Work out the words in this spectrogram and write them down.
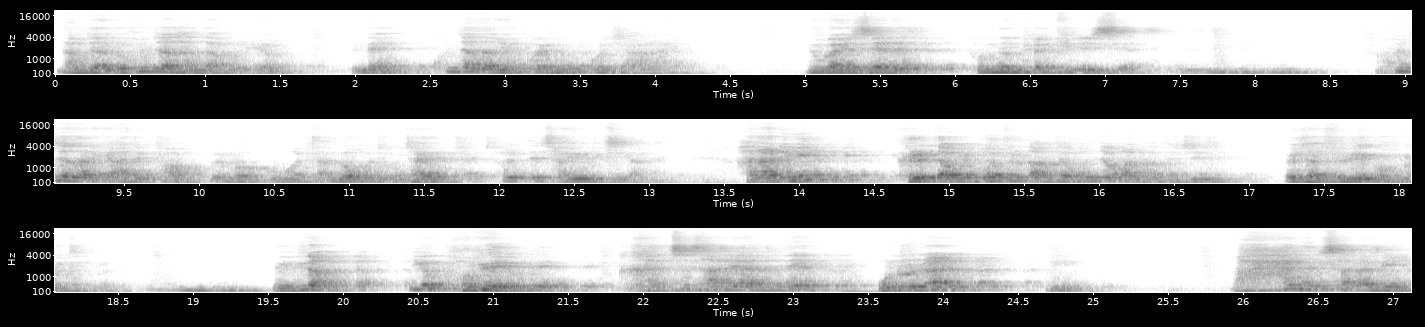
남자도 혼자 산다고 그래요. 근데 혼자 사는 행복이 행복하지 않아요. 누가 있어야 돼? 돕는 별필이 있어야 돼. 혼자 게 아주 밥을 먹고 뭐다 너무 좀 자유, 절대 자유롭지가 않아요. 하나님이 그렇다고 모든 남자 혼자만 놔두지 여자 둘 리가 없거든. 그러니까 이거 법이에요. 같이 살아야 하는데 오늘날 이 많은 사람이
